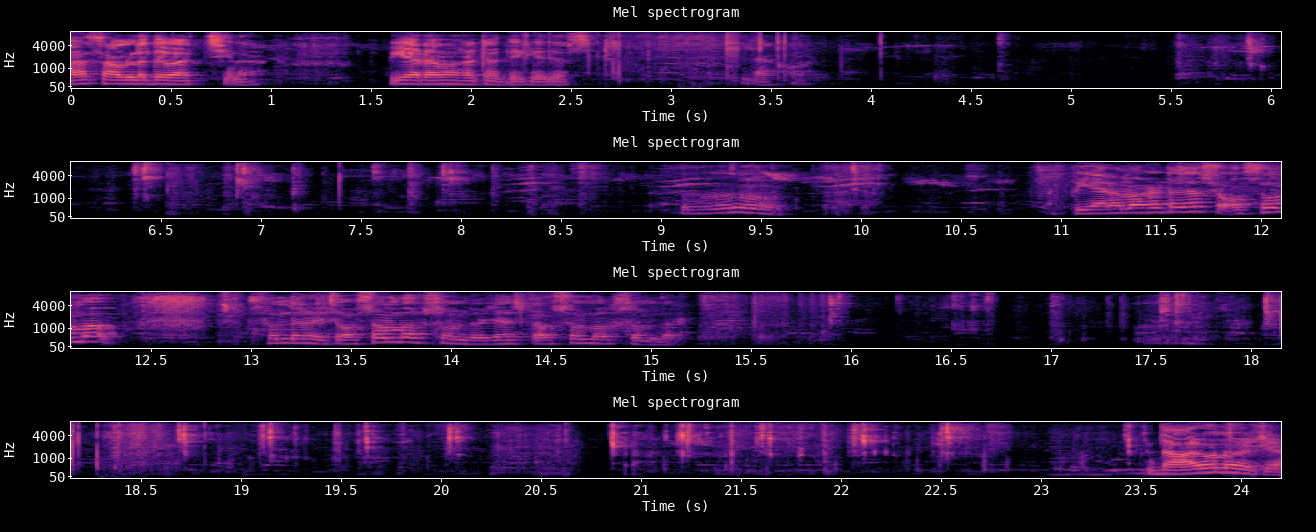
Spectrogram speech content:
আর সামলাতে পারছি না। পেয়ারা মাখাটা দেখে জাস্ট দেখো। পেয়ারা মাখাটা জাস্ট অসম্ভব সুন্দর হয়েছে, অসম্ভব সুন্দর জাস্ট অসম্ভব সুন্দর। দারুণ হয়েছে।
